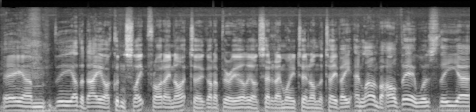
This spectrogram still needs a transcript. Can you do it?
Hey, um, the other day I couldn't sleep Friday night. Uh, got up very early on Saturday morning, turned on the TV, and lo and behold, there was the uh,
